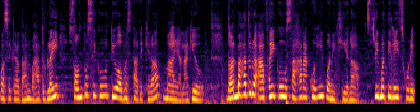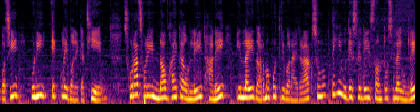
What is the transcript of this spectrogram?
पसेका धनबहादुरलाई सन्तोषीको त्यो अवस्था देखेर माया लाग्यो। धनबहादुर आफैको सहारा कोही पनि थिएन। श्रीमतीले छोडेपछि उनी एक्लै बनेका थिए। छोराछोरी नभएका उनले ठाने यिनलाई धर्मपुत्री बनाएर राख्छु। त्यही उद्देश्यले सन्तोषीलाई उनले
